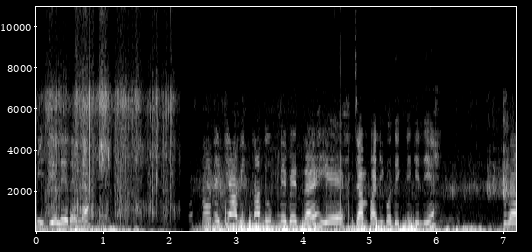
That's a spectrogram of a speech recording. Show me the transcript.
video ले रहे हैं ना दोस्तों देखिए हम इतना धूप में बैठ रहे हैं ये जाम पानी को देखने के लिए। पूरा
